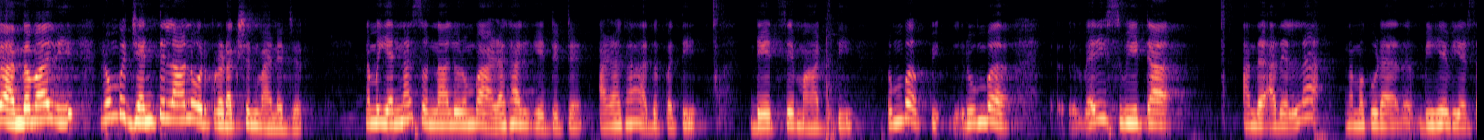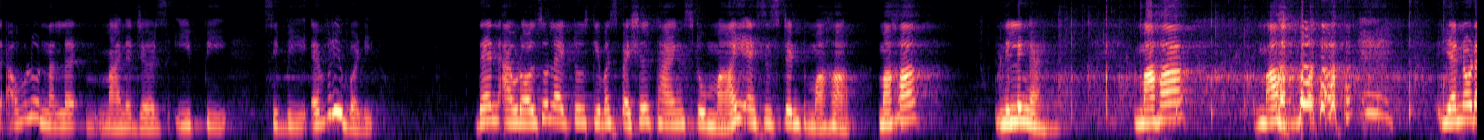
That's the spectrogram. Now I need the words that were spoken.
ஸோ அந்த மாதிரி ரொம்ப ஜென்டிலான ஒரு ப்ரொடக்ஷன் மேனேஜர் நம்ம என்ன சொன்னாலும் ரொம்ப அழகாக கேட்டுட்டு அழகாக அதை பற்றி டேட்ஸே மாற்றி ரொம்ப பி- ரொம்ப வெரி ஸ்வீட்டாக அந்த அதெல்லாம் நம்ம கூட பிஹேவியர்ஸ் அவ்வளோ நல்ல managers EP CP everybody then I would also like to give a special thanks to my assistant Maha Maha நில்லுங்க. மஹா மகா என்னோட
